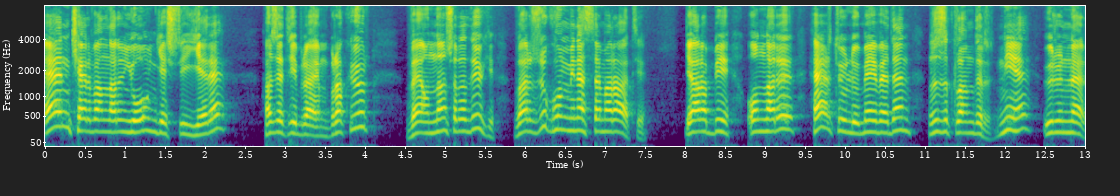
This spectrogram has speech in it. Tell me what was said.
en kervanların yoğun geçtiği yere Hazreti İbrahim bırakıyor ve ondan sonra diyor ki verzukhum mines semerati. Ya Rabbi onları her türlü meyveden rızıklandır. Niye? Ürünler.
